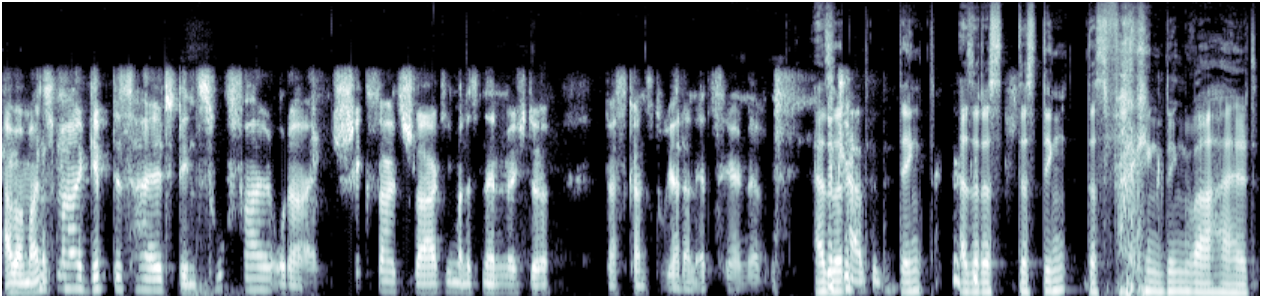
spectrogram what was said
Aber manchmal gibt es halt den Zufall oder einen Schicksalsschlag, wie man es nennen möchte. Das kannst du ja dann erzählen. Ne? Also denkt, also das, das Ding, das fucking Ding war halt,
